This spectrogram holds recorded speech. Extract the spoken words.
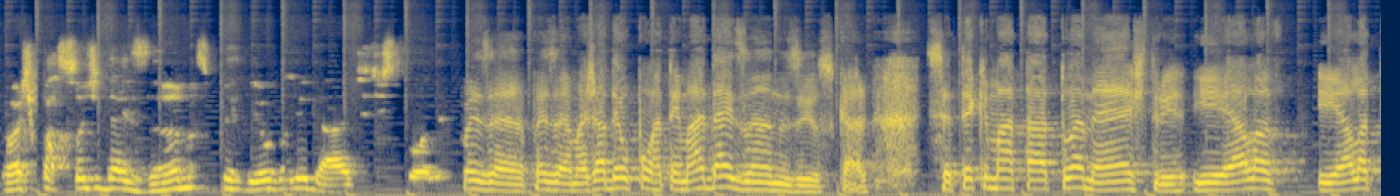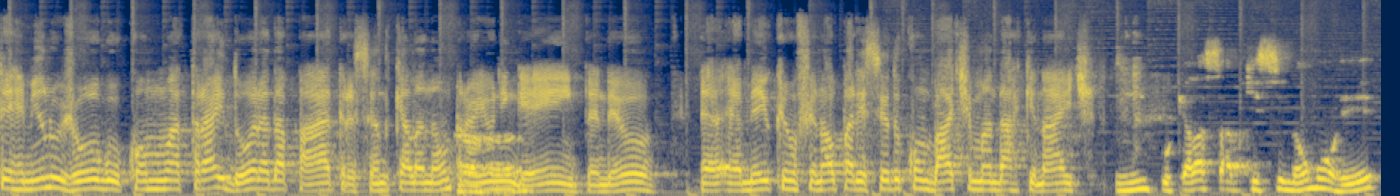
eu acho que passou de 10 anos, perdeu validade de spoiler. Pois é, pois é, mas já deu, porra, tem mais de 10 anos isso, cara. Você tem que matar a tua mestre e ela. E ela termina o jogo como uma traidora da pátria, sendo que ela não traiu Aham. ninguém, entendeu? É, é meio que um final parecido com Batman Dark Knight. Sim, porque ela sabe que se não morrer,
